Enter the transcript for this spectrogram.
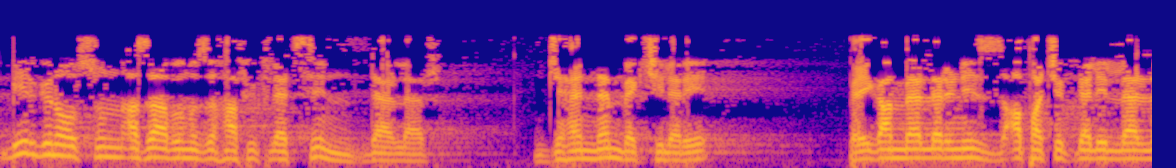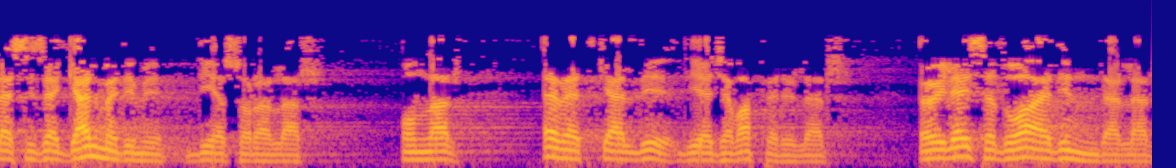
bir gün olsun azabımızı hafifletsin derler.'' cehennem bekçileri, peygamberleriniz apaçık delillerle size gelmedi mi diye sorarlar. Onlar, evet geldi diye cevap verirler. Öyleyse dua edin derler.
